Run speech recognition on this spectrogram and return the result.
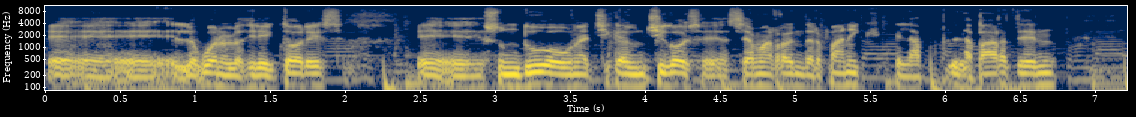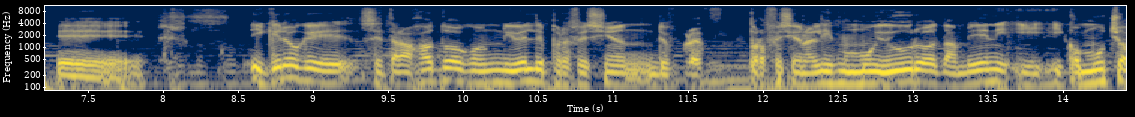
eh, bueno, los directores, es un dúo, una chica y un chico que se, llama Render Panic, que la, parten. y creo que se trabajó todo con un nivel de, profesión, de profesionalismo muy duro también y, con mucho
